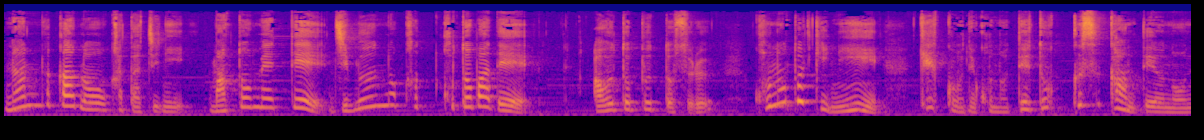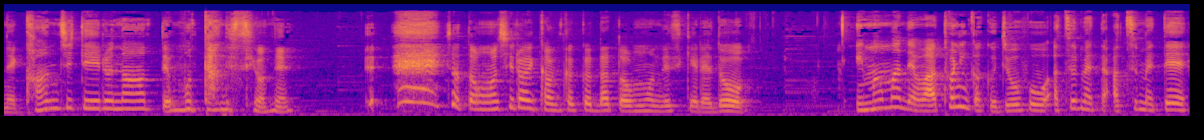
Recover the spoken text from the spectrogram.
何らかの形にまとめて自分の言葉でアウトプットするこの時に結構ねこのデトックス感っていうのをね感じているなって思ったんですよね。ちょっと面白い感覚だと思うんですけれど今まではとにかく情報を集めて集めて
